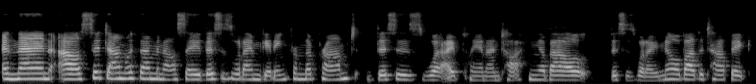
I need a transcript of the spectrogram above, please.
and then I'll sit down with them and I'll say, This is what I'm getting from the prompt. This is what I plan on talking about. This is what I know about the topic.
